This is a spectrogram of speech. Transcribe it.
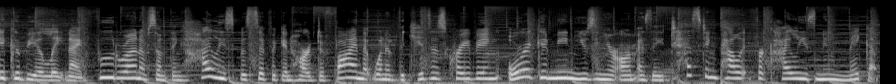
It could be a late night food run of something highly specific and hard to find that one of the kids is craving, or it could mean using your arm as a testing palette for Kylie's new makeup.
